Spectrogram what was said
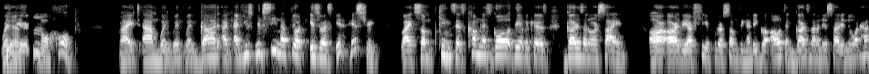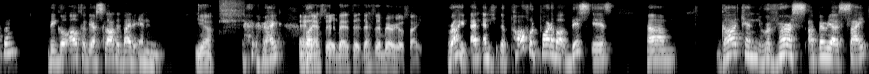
when yes. there's no hope, right? Um, when when when God and, and you, we've seen that throughout Israel's history right? Some king says, Come, let's go out there because God is on our side. Or, or they are fearful or something, and they go out and God's not on their side. You know what happened? They go out and they're slaughtered by the enemy. Yeah. right? And but, that's, their, that's, their, that's their burial site. Right. And, and the powerful part about this is um, God can reverse a burial site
